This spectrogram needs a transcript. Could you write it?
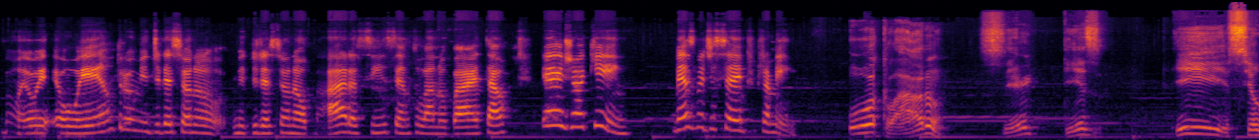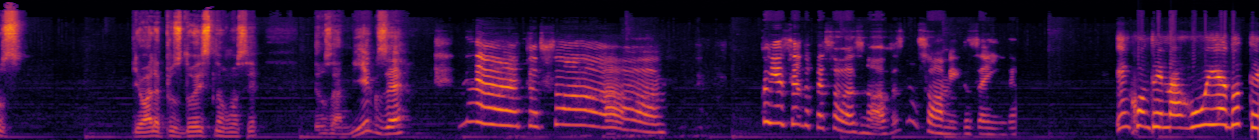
Bom, eu, eu entro, me direciono, me direciono ao bar, assim, sento lá no bar e tal. E aí, Joaquim, mesmo de sempre pra mim. Pô, claro, certeza. E seus. E olha pros dois, não você. Seus amigos, é? Ah, tô só conhecendo pessoas novas, não são amigos ainda. Encontrei na rua e adotei.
